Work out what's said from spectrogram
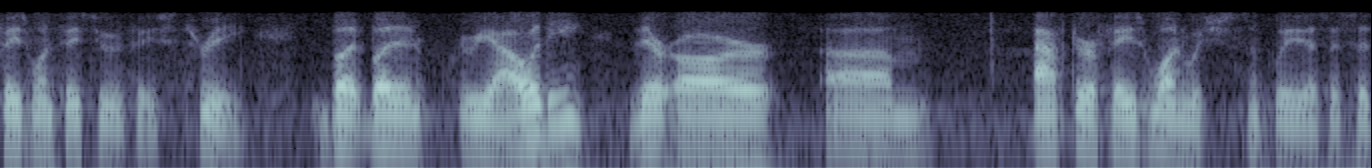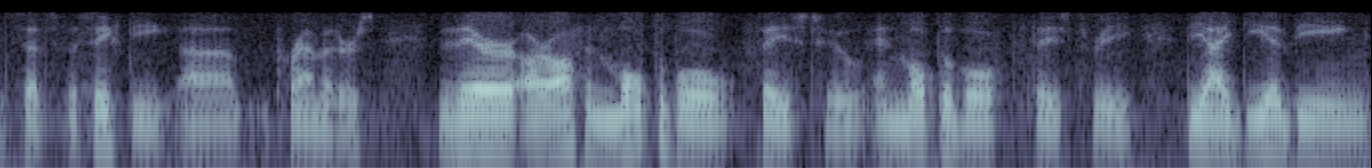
phase one, phase two, and phase three. But but in reality, there are um, after a phase one, which simply, as I said, sets the safety uh, parameters. There are often multiple phase two and multiple phase three. The idea being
